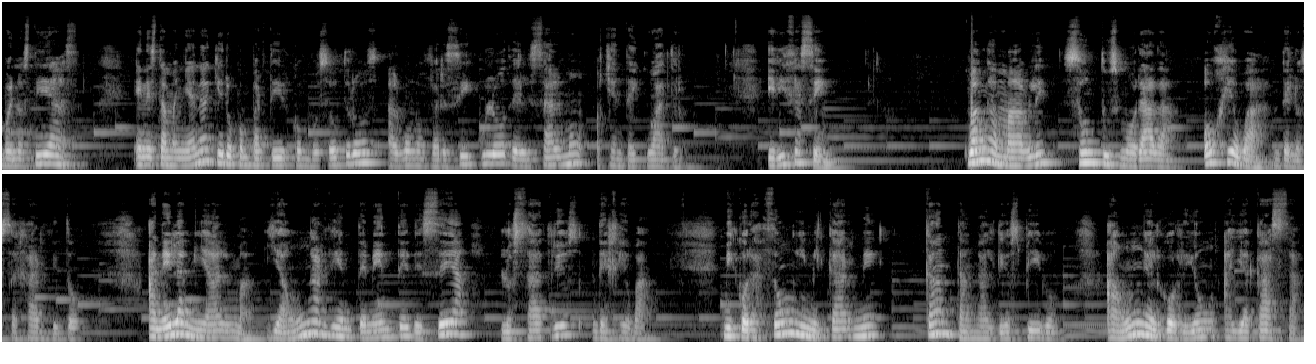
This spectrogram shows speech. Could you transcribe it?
Buenos días. En esta mañana quiero compartir con vosotros algunos versículos del Salmo 84. Y dice así, Cuán amable son tus moradas, oh Jehová de los ejércitos. Anhela mi alma y aún ardientemente desea los atrios de Jehová. Mi corazón y mi carne cantan al Dios vivo. Aún el gorrión haya casa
